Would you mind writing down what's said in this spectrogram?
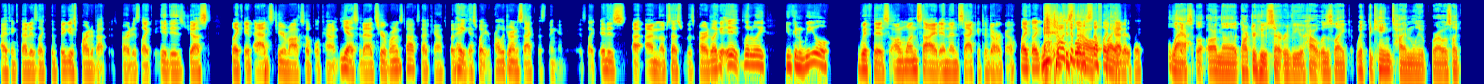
I think that is like the biggest part about this card is like it is just like it adds to your Mox Opal count. Yes, it adds to your opponent's dockside counts, but hey, guess what? You're probably trying to sack this thing anyways. Like it is. I'm obsessed with this card. Like it, literally, you can wheel with this on one side and then sack it to Dargo. Like like just little about, stuff like, like, that is like Last uh, on the Doctor Who set review, how it was like with the King time loop, where I was like,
